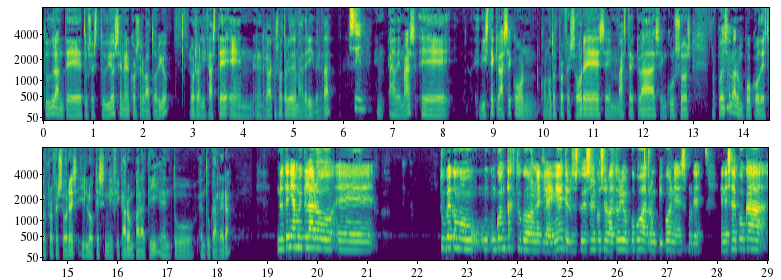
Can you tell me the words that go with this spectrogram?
Tú durante tus estudios en el conservatorio los realizaste en, el Real Conservatorio de Madrid, ¿verdad? Sí. Además, eh, diste clase con, otros profesores, en masterclass, en cursos. ¿Nos puedes hablar un poco de estos profesores y lo que significaron para ti en tu, en tu carrera? No tenía muy claro eh, tuve como un, contacto con el clarinete, los estudios en el conservatorio un poco a trompicones, porque en esa época,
